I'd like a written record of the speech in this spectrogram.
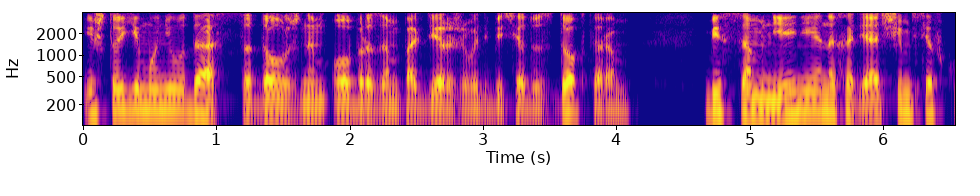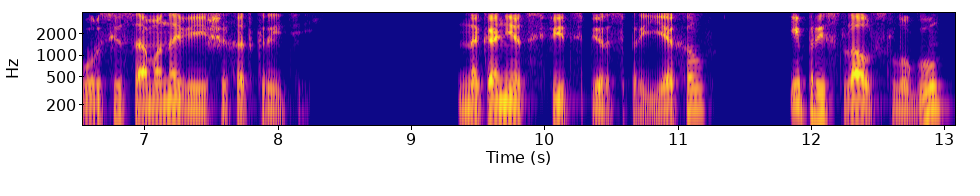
и что ему не удастся должным образом поддерживать беседу с доктором, без сомнения находящимся в курсе самоновейших открытий. Наконец Фитцпирс приехал и прислал слугу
